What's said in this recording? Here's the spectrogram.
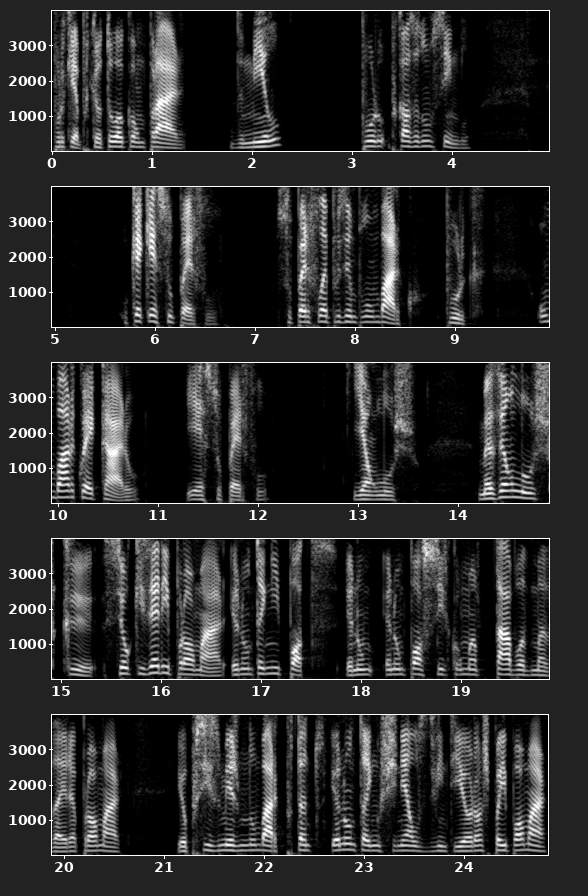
Porquê? Porque eu estou a comprar de mil por, por causa de um símbolo. O que é que é supérfluo? Supérfluo é, por exemplo, um barco. Porque um barco é caro e é supérfluo e é um luxo. Mas é um luxo que, se eu quiser ir para o mar, eu não tenho hipótese. Eu não, eu não posso ir com uma tábua de madeira para o mar. Eu preciso mesmo de um barco. Portanto, eu não tenho os chinelos de 20 euros para ir para o mar.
